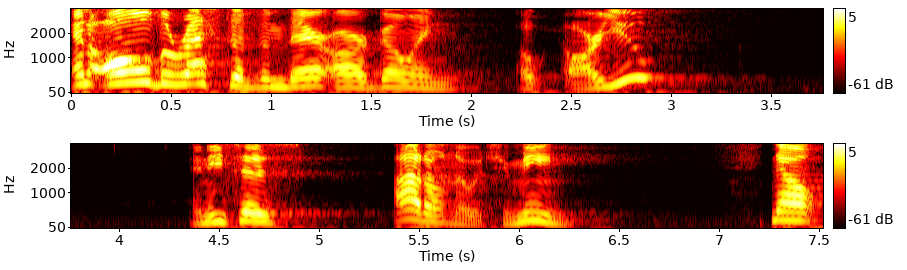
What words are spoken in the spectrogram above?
And all the rest of them there are going, Oh, are you? And he says, I don't know what you mean. Now,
